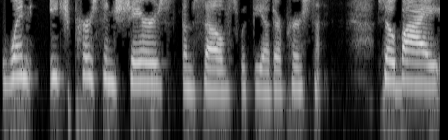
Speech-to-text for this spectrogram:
when each person shares themselves with the other person. So by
